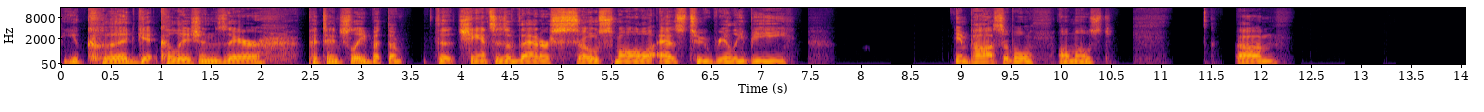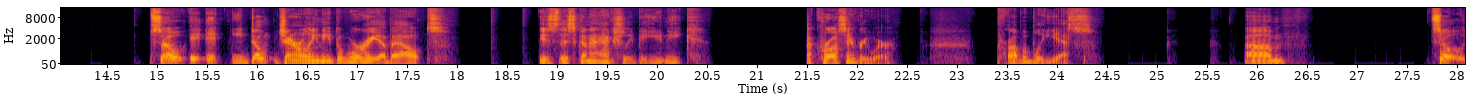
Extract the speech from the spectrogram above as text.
you could get collisions there potentially, but the the chances of that are so small as to really be impossible almost. Um so it, it you don't generally need to worry about is this going to actually be unique across everywhere probably yes um so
